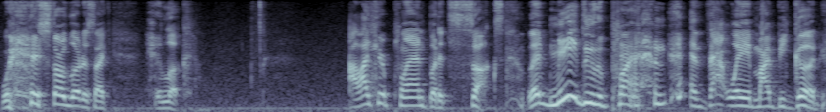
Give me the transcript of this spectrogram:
where Star Lord is like, hey look, I like your plan, but it sucks. Let me do the plan, and that way it might be good.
